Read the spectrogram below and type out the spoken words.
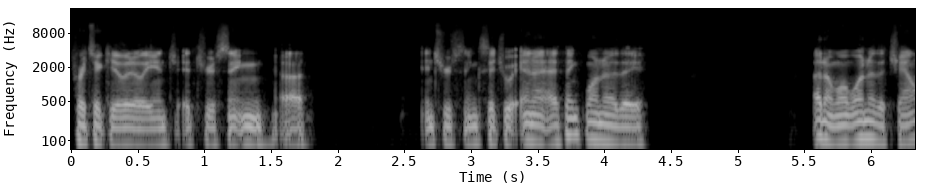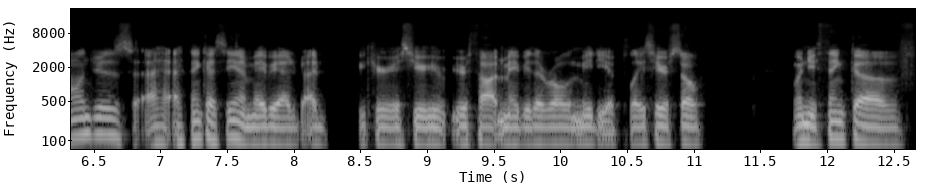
particularly in- interesting uh, interesting situation. And I think one of the I don't know. One of the challenges I, I think I see, and maybe I'd, I'd be curious here your, your thought, maybe the role of media plays here. So when you think of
